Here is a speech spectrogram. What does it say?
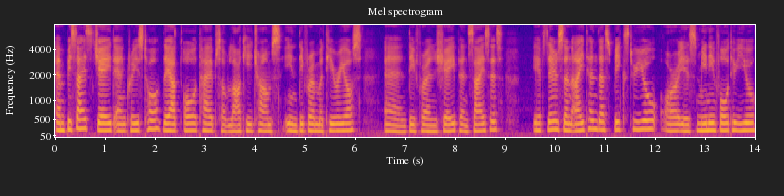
And besides jade and crystal, there are all types of lucky charms in different materials and different shape and sizes. If there's an item that speaks to you or is meaningful to you,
